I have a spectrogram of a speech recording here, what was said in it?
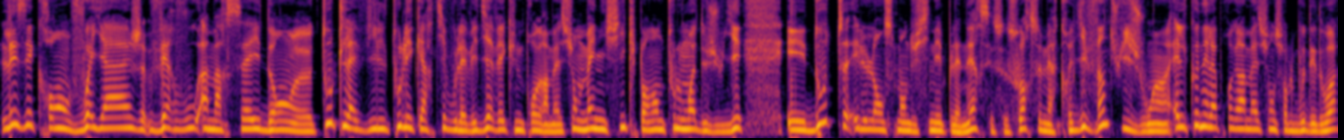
Les écrans voyagent vers vous à Marseille, dans euh, toute la ville, tous les quartiers, vous l'avez dit, avec une programmation magnifique pendant tout le mois de juillet et d'août. Et le lancement du ciné plein air, c'est ce soir, ce mercredi 28 juin. Elle connaît la programmation sur le bout des doigts.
